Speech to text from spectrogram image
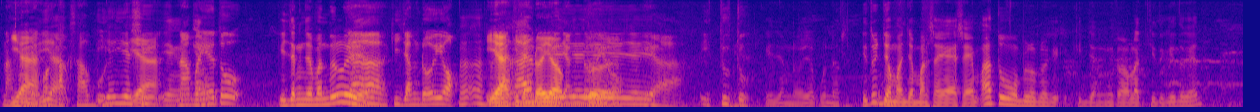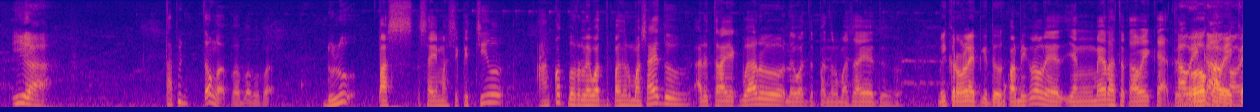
Namanya Iya. kotak sabun. Iya iya Iya. sih. Yang, Namanya yang tuh kijang zaman dulu ya, ya. Kijang Doyok. Heeh. Iya, Ya Kijang kan? Doyok, Kijang betul. Doyok. Iya, iya, Iya, itu tuh. Kijang doyok bener. Itu zaman zaman saya SMA tuh mobil-mobil kijang mikrolet gitu-gitu kan. Iya. Tapi tau nggak bapak-bapak? Dulu pas saya masih kecil, angkot baru lewat depan rumah saya tuh. Ada trayek baru lewat depan rumah saya tuh. Mikrolet gitu. Bukan mikrolet, yang merah tuh KWK tuh. Oh, KWK,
